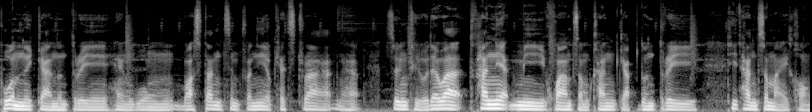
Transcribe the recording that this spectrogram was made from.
ผู้อำนวยการดนตรีแห่งวง Boston Symphony Orchestra นะครับซึ่งถือได้ว่าท่านเนี่ยมีความสำคัญกับดนตรีที่ทันสมัยของ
